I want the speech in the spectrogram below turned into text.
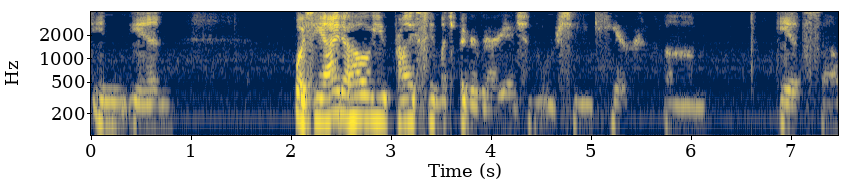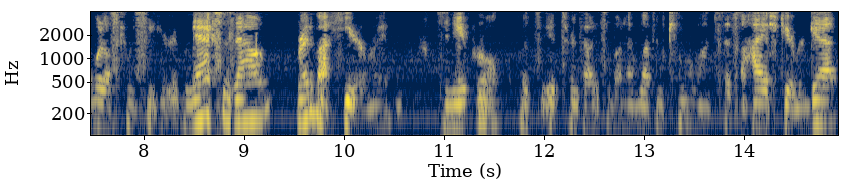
in in Boise, Idaho, you probably see much bigger variation than we're seeing here. Um, it's uh, what else can we see here? It maxes out right about here, right in April. it turns out it's about 11 kilowatts. That's the highest you ever get,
